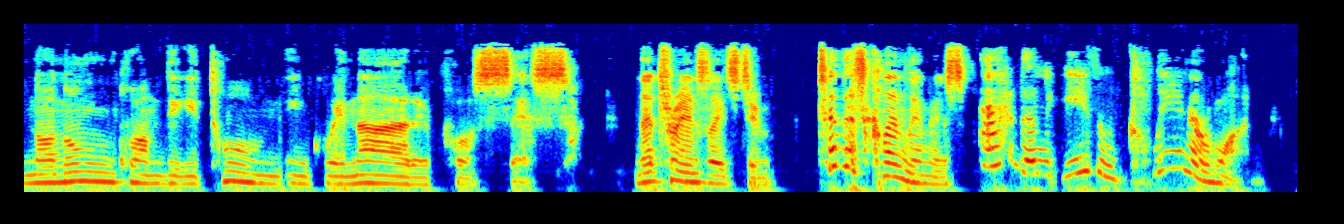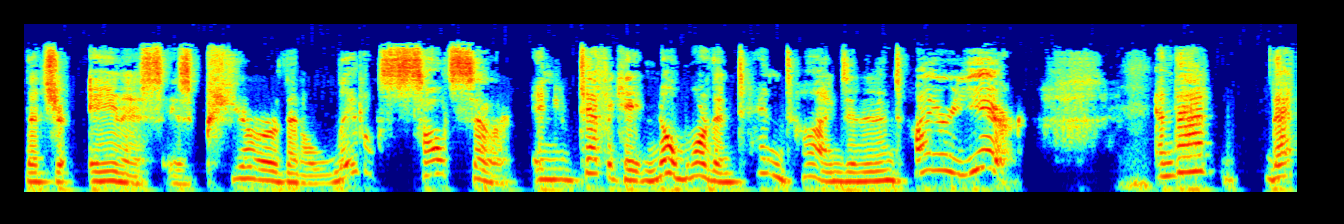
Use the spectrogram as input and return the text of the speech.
nonum quam digitum inquinare posses. That translates to, to this cleanliness, add an even cleaner one, that your anus is purer than a little salt cellar, and you defecate no more than ten times in an entire year. And that, that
